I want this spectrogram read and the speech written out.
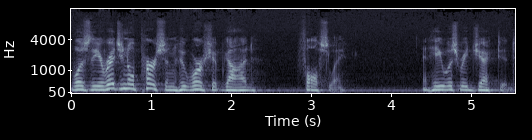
was the original person who worshiped God falsely, and he was rejected.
